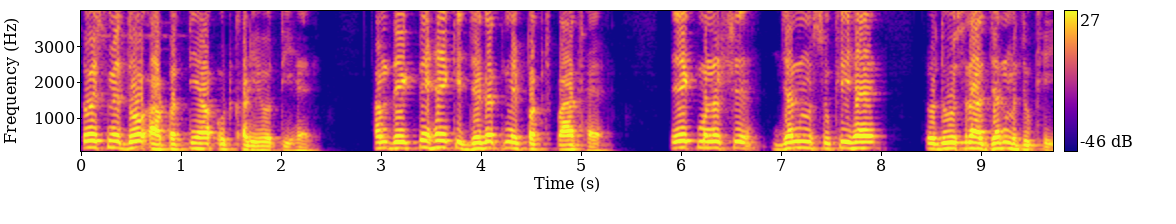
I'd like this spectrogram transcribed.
तो इसमें दो आपत्तियाँ उठ खड़ी होती है। हम देखते हैं कि जगत में पक्षपात है। एक मनुष्य जन्म सुखी है तो दूसरा जन्म दुखी।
